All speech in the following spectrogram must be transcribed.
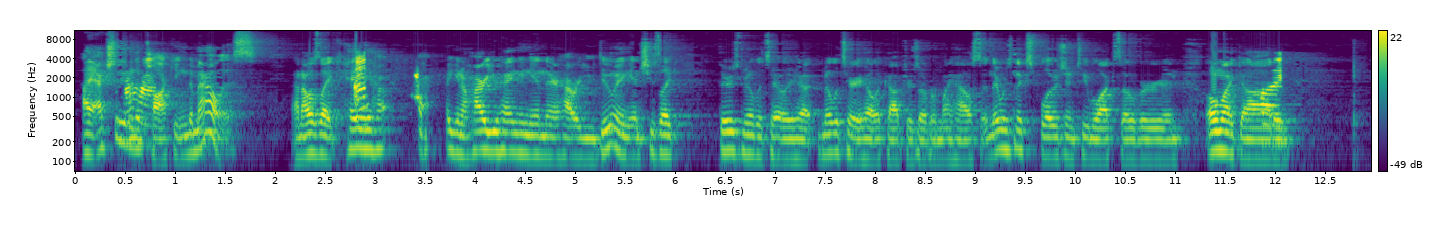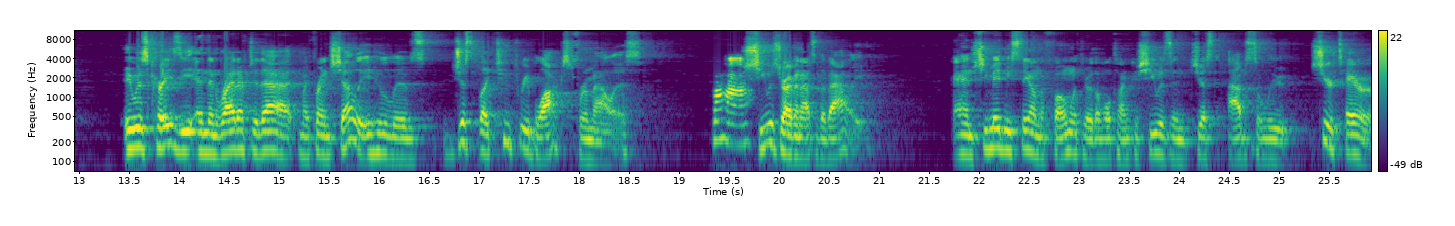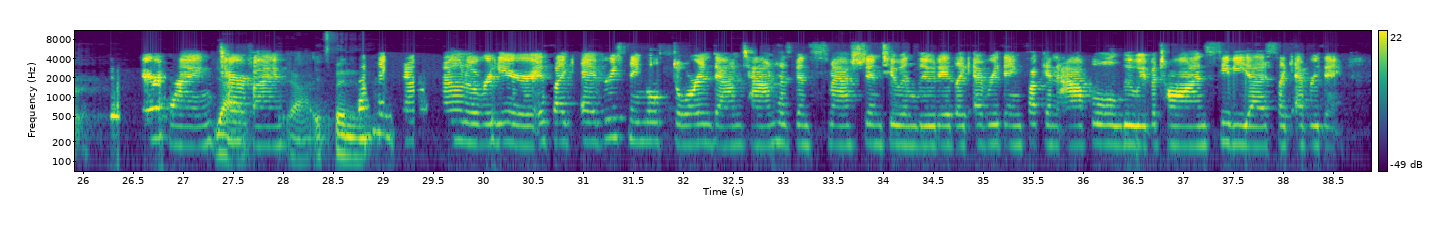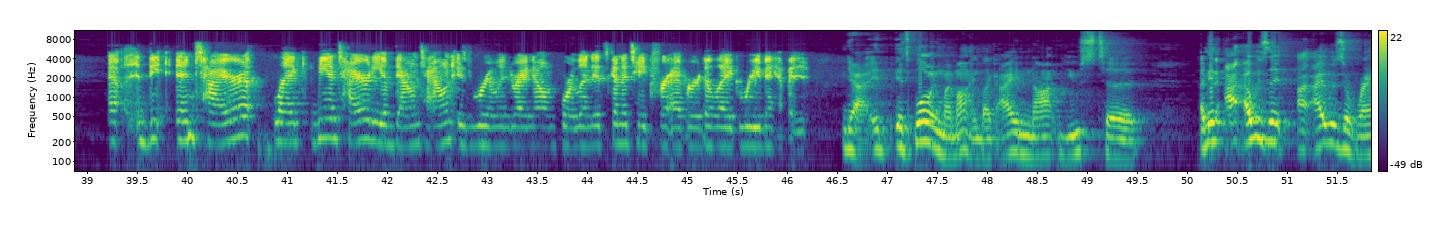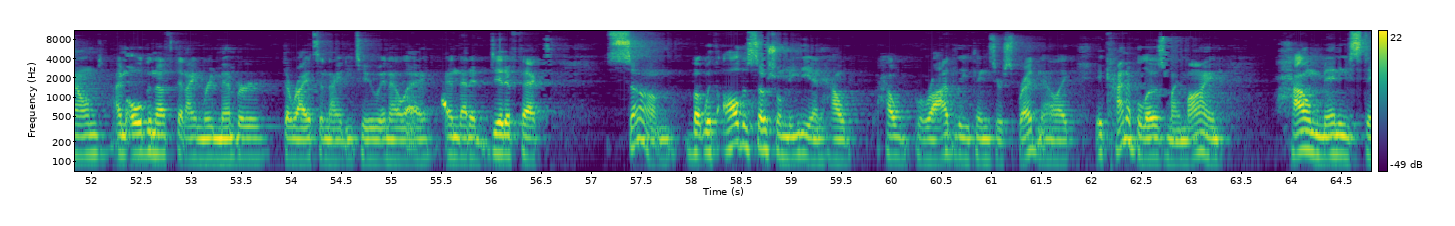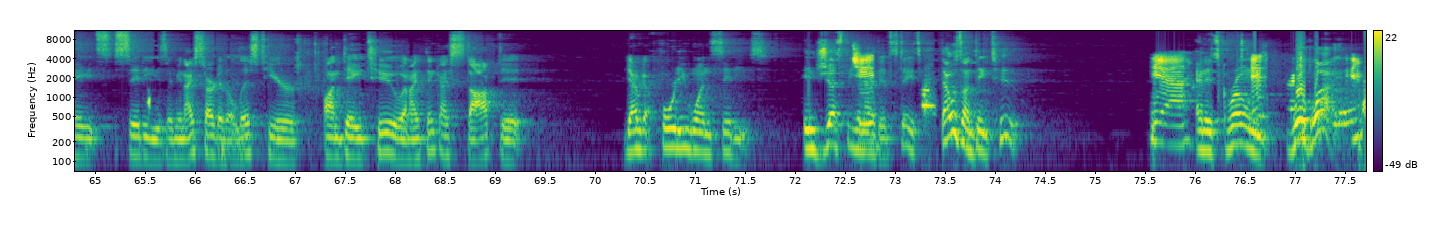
I actually ended up Uh-huh. talking to Malice, and I was like, "Hey, Oh. how, you know, how are you hanging in there? How are you doing?" And she's like, "There's military military helicopters over my house, and there was an explosion two blocks over, and oh my god." And it was crazy. And then right after that, my friend Shelly, who lives just like two, three blocks from Alice, Uh-huh. she was driving out to the valley and she made me stay on the phone with her the whole time because she was in just absolute sheer terror Terrifying. Yeah. Terrifying. yeah it's been That's like downtown over here. It's like every single store in downtown has been smashed into and looted. Like everything, fucking Apple, Louis Vuitton, CVS, like everything. Uh, the entire, like the entirety of downtown is ruined right now in Portland. It's gonna take forever to like revamp it. yeah it, it's blowing my mind like i'm not used to i mean i, I was at I, I was around. I'm old enough that i remember the riots in 92 in la and that it did affect some but with all the social media and how how broadly things are spread now like it kind of blows my mind how many states cities i mean i started a list here on day two and i think i stopped it. yeah i've got 41 cities in just the united states. That was on day two. Yeah. and it's grown It's worldwide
